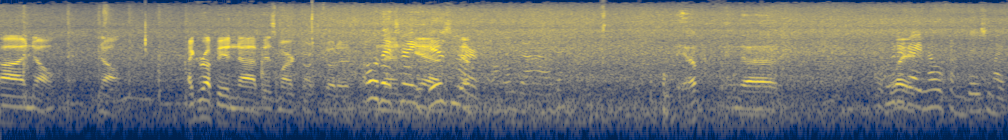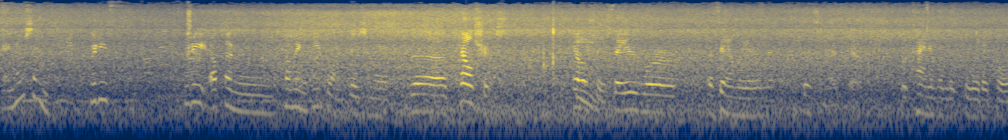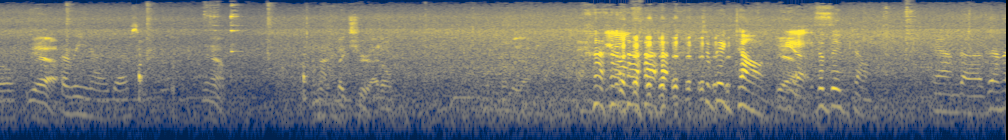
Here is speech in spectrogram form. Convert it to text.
Uh, no, no. I grew up in uh, Bismarck, North Dakota. Oh, and that's then- right, yeah, Bismarck. yep, Oh my God. Yep. And uh, oh Who boy. did I know from Bismarck? I know some pretty, pretty up and coming people in Bismarck. The Kelshers. Kelshers. They were a family in Bismarck that were kind of in the political Yeah, arena, I guess. yeah. I'm not quite sure. I don't remember that. it's a big town. Yeah. The big town. And uh, then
